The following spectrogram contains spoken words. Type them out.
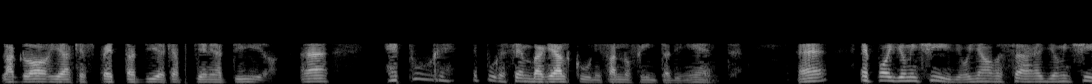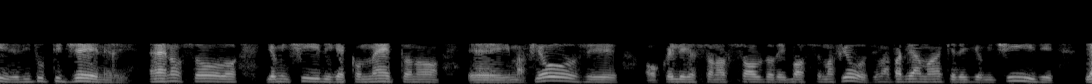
la gloria che spetta a Dio e che appartiene a Dio. Eh? Eppure, eppure sembra che alcuni fanno finta di niente. Eh? E poi gli omicidi, vogliamo passare agli omicidi di tutti i generi, eh? non solo gli omicidi che commettono eh, i mafiosi o quelli che sono al soldo dei boss mafiosi, ma parliamo anche degli omicidi, di,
